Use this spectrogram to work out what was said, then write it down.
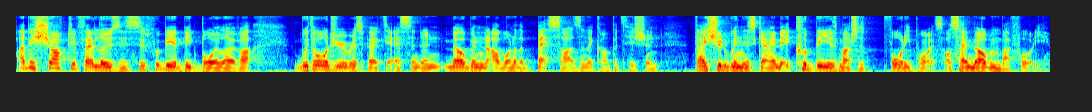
I'd be shocked if they lose this. This would be a big boil over. With all due respect to Essendon, Melbourne are one of the best sides in the competition. They should win this game. It could be as much as 40 points. I'll say Melbourne by 40.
